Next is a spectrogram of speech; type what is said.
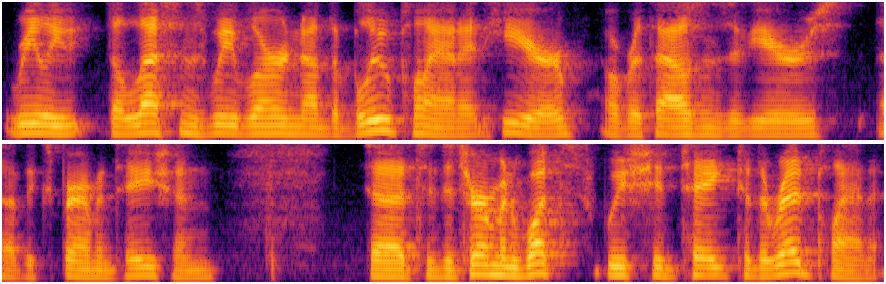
really the lessons we've learned on the blue planet here over thousands of years of experimentation uh, to determine what we should take to the red planet.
